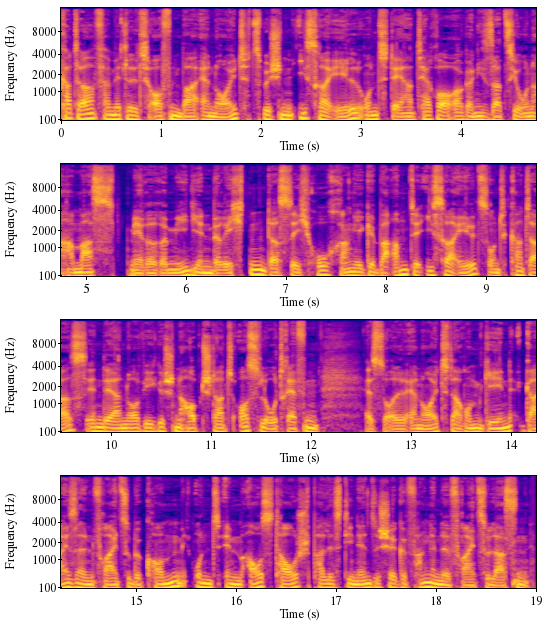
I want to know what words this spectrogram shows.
Katar vermittelt offenbar erneut zwischen Israel und der Terrororganisation Hamas. Mehrere Medien berichten, dass sich hochrangige Beamte Israels und Katars in der norwegischen Hauptstadt Oslo treffen. Es soll erneut darum gehen, Geiseln freizubekommen und im Austausch palästinensische Gefangene freizulassen.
